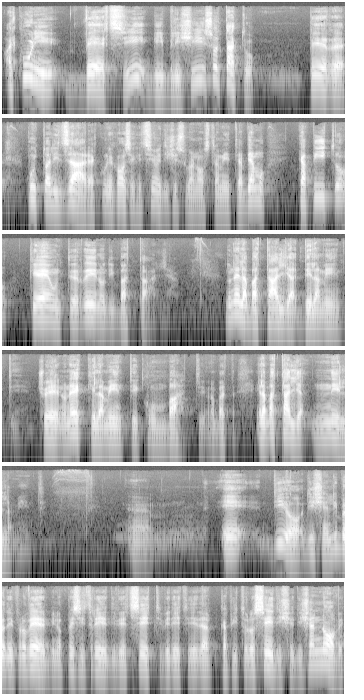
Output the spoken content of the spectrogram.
alcuni versi biblici soltanto per puntualizzare alcune cose che il Signore dice sulla nostra mente. Abbiamo capito che è un terreno di battaglia. Non è la battaglia della mente, cioè non è che la mente combatte, battaglia, è la battaglia nella mente. Eh, e Dio dice nel libro dei Proverbi, ne ho presi tre di versetti, vedete dal capitolo 16 e 19,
